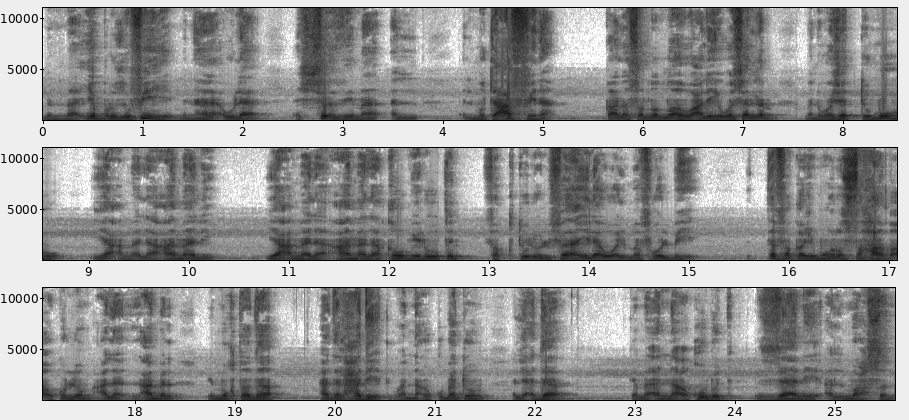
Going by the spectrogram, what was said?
مما يبرز فيه من هؤلاء الشرذمة المتعفنة. قال صلى الله عليه وسلم من وجدتموه يعمل عمل يعمل عمل قوم لوط فاقتلوا الفاعل والمفعول به. اتفق جمهور الصحابة أو كلهم على العمل بمقتضى هذا الحديث وأن عقوبتهم الإعدام كما أن عقوبة الزاني المحصن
